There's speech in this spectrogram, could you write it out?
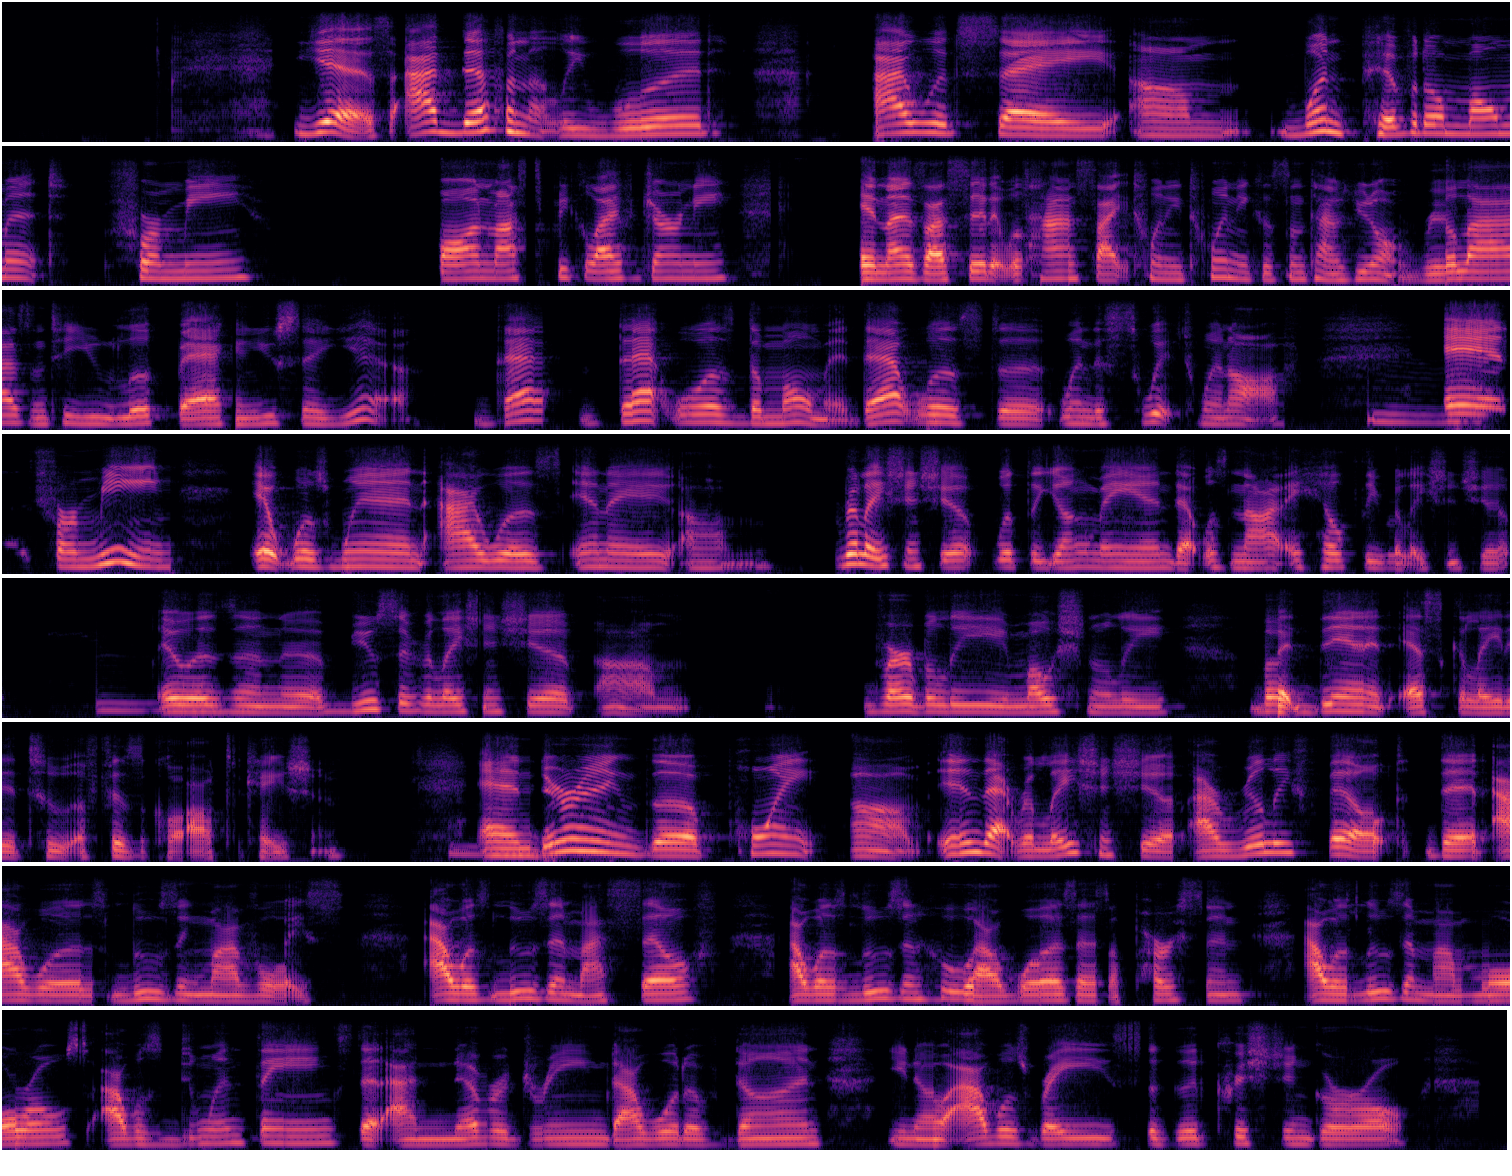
Yes, I definitely would. I would say um, one pivotal moment for me on my speak life journey. And as i said it was hindsight 2020 because sometimes you don't realize until you look back and you say yeah that that was the moment. That was the when the switch went off. Mm. and for me it was when i was in a um, relationship with a young man that was not a healthy relationship. Mm. it was an abusive relationship um, verbally emotionally but then it escalated to a physical altercation Mm-hmm. And during the point um, in that relationship, I really felt that I was losing my voice. I was losing myself. I was losing who I was as a person. I was losing my morals. I was doing things that I never dreamed I would have done. You know, I was raised a good Christian girl.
